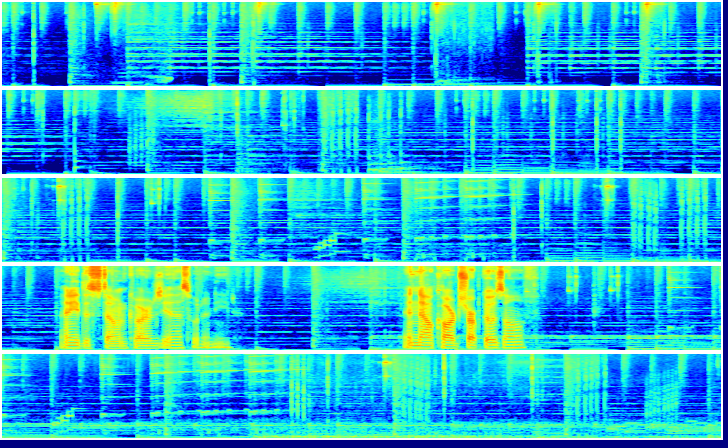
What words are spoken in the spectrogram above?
I need the stone cards. Yeah, that's what I need. And now card sharp goes off.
